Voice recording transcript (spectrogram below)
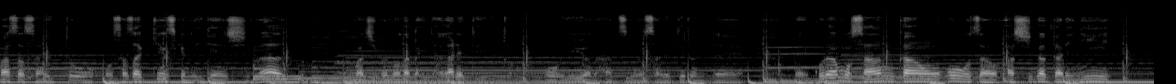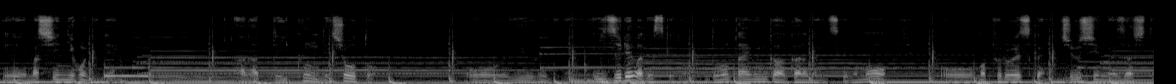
正斎藤佐々木健介の遺伝子が、まあ、自分の中に流れているというような発言をされてるんで、えこれはもう三冠王座を足がかりに、えまあ、新日本にね上がっていくんでしょうというふうにねいずれはですけどどのタイミングかわからないんですけどもまあ、プロレス界の中心目指して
